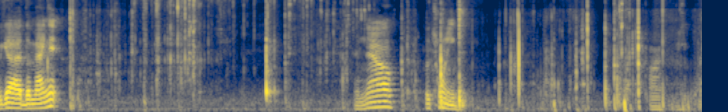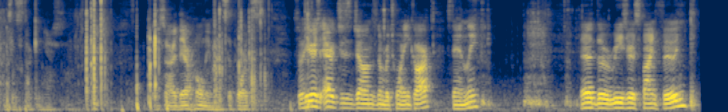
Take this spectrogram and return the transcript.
We got the magnet. And now the 20. Stuck in here. Okay, sorry, they're holding my supports. So here's Erik Jones number 20 car, Stanley. There the Reese's Fine Food.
